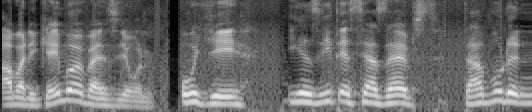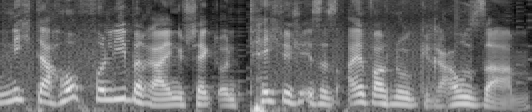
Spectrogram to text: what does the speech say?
Aber die Gameboy-Version, oh je, ihr seht es ja selbst, da wurde nicht der Hauch von Liebe reingesteckt und technisch ist es einfach nur grausam.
